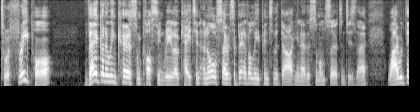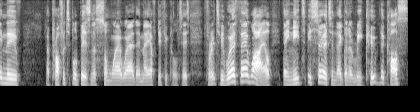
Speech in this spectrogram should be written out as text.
to a free port, they're going to incur some costs in relocating. And also, it's a bit of a leap into the dark. You know, there's some uncertainties there. Why would they move a profitable business somewhere where they may have difficulties? For it to be worth their while, they need to be certain they're going to recoup the costs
